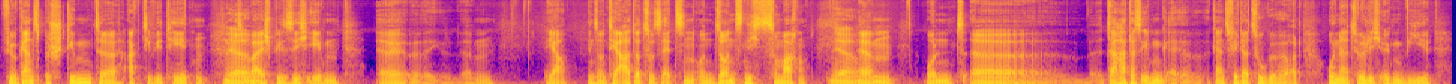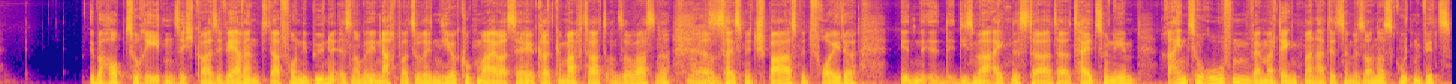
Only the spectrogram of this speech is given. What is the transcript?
für ganz bestimmte Aktivitäten. Ja. Zum Beispiel sich eben äh, ähm, ja, in so ein Theater zu setzen und sonst nichts zu machen. Ja. Ähm, und äh, da hat das eben äh, ganz viel dazugehört. Und natürlich irgendwie überhaupt zu reden, sich quasi während da vorne die Bühne ist, noch mit den Nachbarn zu reden, hier, guck mal, was er hier gerade gemacht hat und sowas. Ne? Ja. Also das heißt, mit Spaß, mit Freude in, in diesem Ereignis da, da teilzunehmen, reinzurufen, wenn man denkt, man hat jetzt einen besonders guten Witz.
